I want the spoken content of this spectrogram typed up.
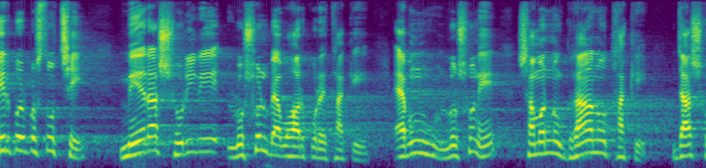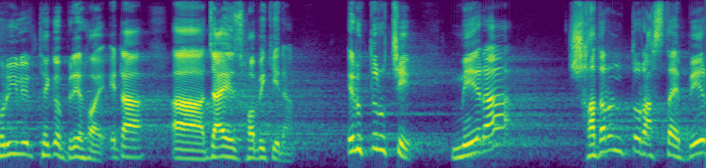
এরপর প্রশ্ন হচ্ছে, মেয়েরা শরীরে লোশন ব্যবহার করে থাকে এবং লোশনে সামান্য ঘ্রাণও থাকে, যা শরীরের থেকে বের হয়, এটা জায়েজ হবে কি না এর উত্তর হচ্ছে, মেয়েরা সাধারণত রাস্তায় বের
